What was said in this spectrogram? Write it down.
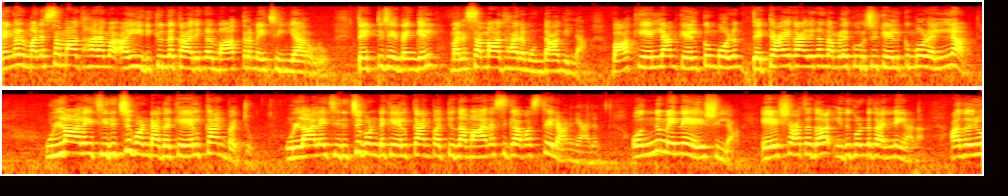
ഞങ്ങൾ മനസ്സമാധാനമായി ഇരിക്കുന്ന കാര്യങ്ങൾ മാത്രമേ ചെയ്യാറുള്ളൂ. തെറ്റ് ചെയ്തെങ്കിൽ മനസ്സമാധാനം ഉണ്ടാകില്ല. ബാക്കിയെല്ലാം കേൾക്കുമ്പോഴും തെറ്റായ കാര്യങ്ങൾ നമ്മളെക്കുറിച്ച് കേൾക്കുമ്പോഴെല്ലാം ഉള്ളാലെ ചിരിച്ചുകൊണ്ട് അത് കേൾക്കാൻ പറ്റും. ഉള്ളാലെ ചിരിച്ചുകൊണ്ട് കേൾക്കാൻ പറ്റുന്ന മാനസികാവസ്ഥയിലാണ് ഞാനും. ഒന്നും എന്നെ ഏഷില്ല ഏഷാത്തത് ഇതുകൊണ്ട് തന്നെയാണ്. അതൊരു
